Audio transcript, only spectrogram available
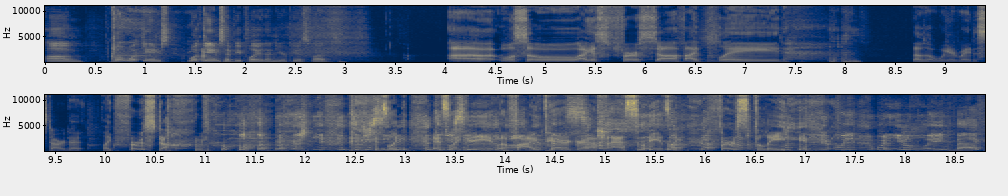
Um, but what games what games have you played on your PS5? Uh, well, so I guess first off, I played. that was a weird way to start it. Like first off, it's like it's like the the oh, five paragraph essay. It's like firstly, when, when you leaned back,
